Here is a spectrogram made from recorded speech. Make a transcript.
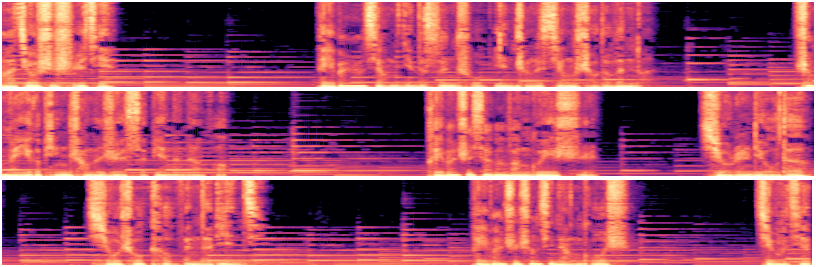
那就是时间。陪伴让想念的酸楚变成了相守的温暖，让每一个平常的日子变得难忘。陪伴是下班晚归时，有人留的，嗅出可闻的惦记；陪伴是伤心难过时，就见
